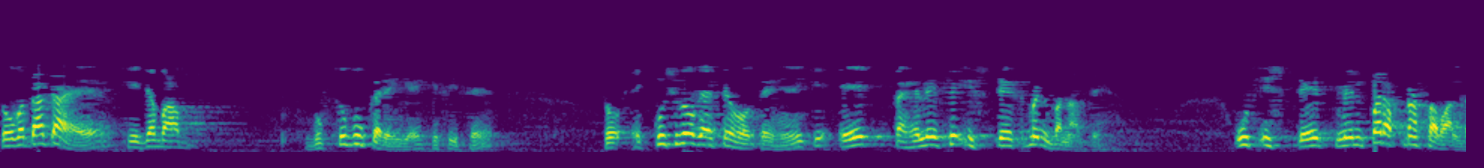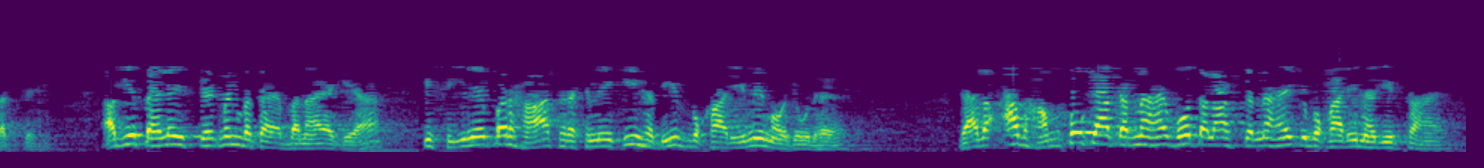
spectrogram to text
तो बताता है कि जब आप गुफ्तगु करेंगे किसी से तो एक कुछ लोग ऐसे होते हैं कि एक पहले से स्टेटमेंट बनाते हैं। उस स्टेटमेंट पर अपना सवाल रखते हैं। अब ये पहले स्टेटमेंट बताया, बनाया गया कि सीने पर हाथ रखने की हदीस बुखारी में मौजूद है। ज़्यादा अब हमको क्या करना है, वो तलाश करना है कि बुखारी में हदीस कहाँ है।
